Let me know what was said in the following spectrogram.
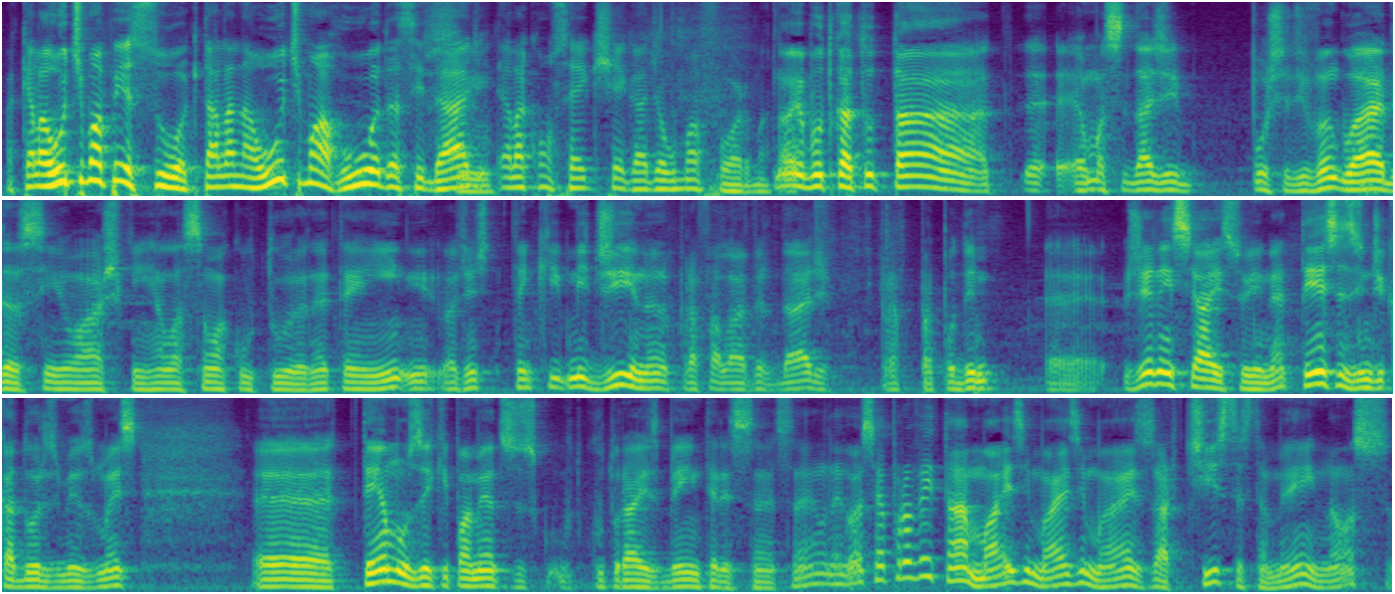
aquela última pessoa que está lá na última rua da cidade, Sim. ela consegue chegar de alguma forma. Não, e Botucatu tá é é uma cidade poxa de vanguarda assim, eu acho que em relação à cultura, né? Tem a gente tem que medir, né, para falar a verdade, para poder é, gerenciar isso aí, né? Ter esses indicadores mesmo, mas é, temos equipamentos cu- culturais bem interessantes, né? O negócio é aproveitar mais e mais e mais. Artistas também, nossa,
